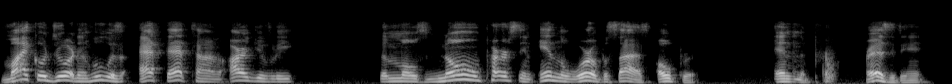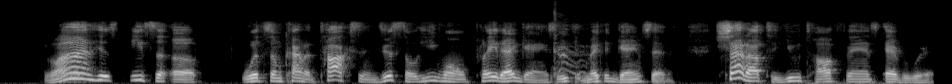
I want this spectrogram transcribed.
Michael Jordan, who was at that time arguably the most known person in the world besides Oprah and the president, line his pizza up with some kind of toxin just so he won't play that game so he can make a game seven. Shout out to Utah fans everywhere.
